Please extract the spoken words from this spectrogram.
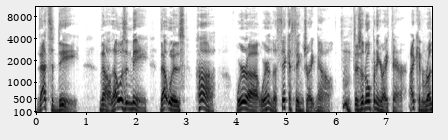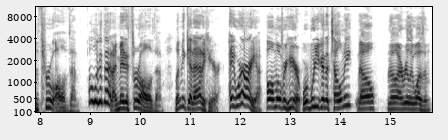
That's a D. No, that wasn't me. That was, huh, we're, uh, we're in the thick of things right now. Hmm, there's an opening right there. I can run through all of them. Oh, look at that. I made it through all of them. Let me get out of here. Hey, where are you? Oh, I'm over here. Or were you going to tell me? No, no, I really wasn't.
